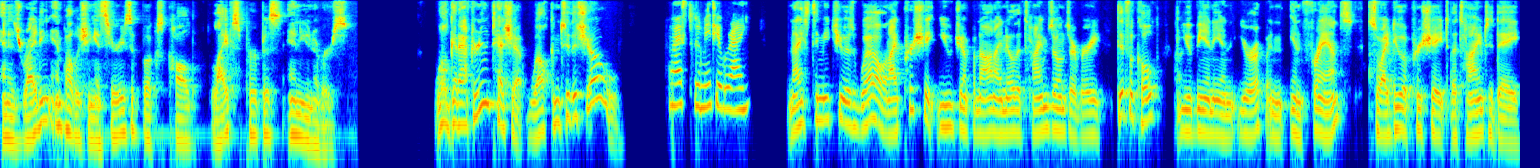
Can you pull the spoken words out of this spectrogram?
and is writing and publishing a series of books called Life's Purpose and Universe. Well, good afternoon, Tesha. Welcome to the show. Nice to meet you, Brian. Nice to meet you as well. And I appreciate you jumping on. I know the time zones are very difficult, you being in Europe and in France. So I do appreciate the time today.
